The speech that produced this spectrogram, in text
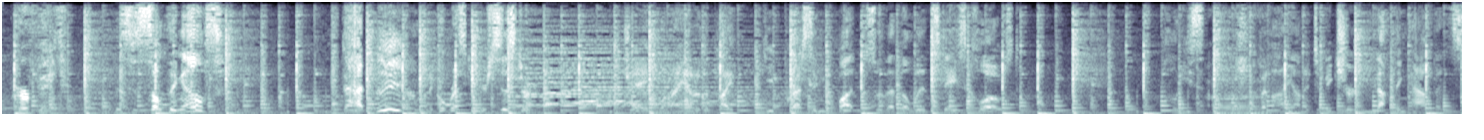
Perfect. This is something else. With that, I'm gonna go rescue your sister. Button so that the lid stays closed. Please keep an eye on it to make sure nothing happens.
